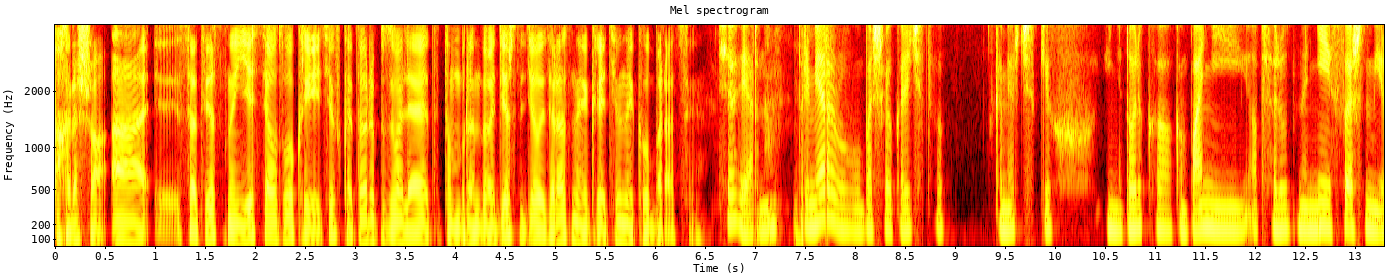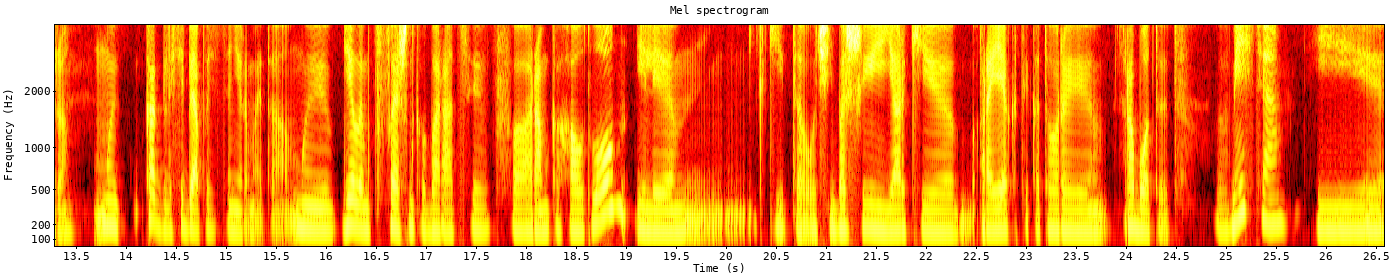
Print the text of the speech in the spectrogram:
А хорошо. А, э, соответственно, есть Outlaw Creative, который позволяет этому бренду одежды делать разные креативные коллаборации. Все верно. Например, большое количество коммерческих и не только компаний абсолютно не из fashion-мира. Мы как для себя позиционируем это? Мы делаем fashion-коллаборации в рамках Outlaw или какие-то очень большие, яркие проекты, которые работают вместе, и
